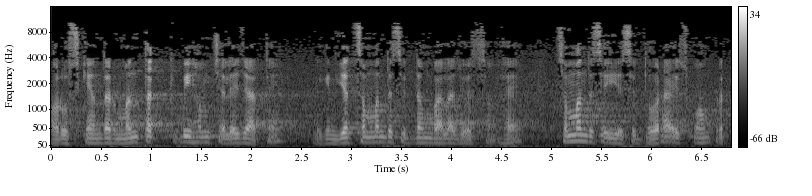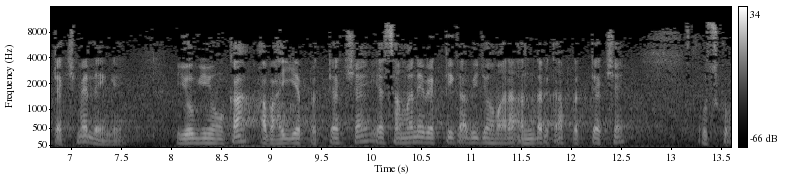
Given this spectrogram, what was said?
और उसके अंदर मन तक भी हम चले जाते हैं। लेकिन यद संबंध सिद्धम वाला जो है, संबंध से ये सिद्ध हो रहा है, इसको हम प्रत्यक्ष में लेंगे। योगियों का अबाह्य प्रत्यक्ष है, या सामान्य व्यक्ति का भी जो हमारा अंदर का प्रत्यक्ष है, उसको।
